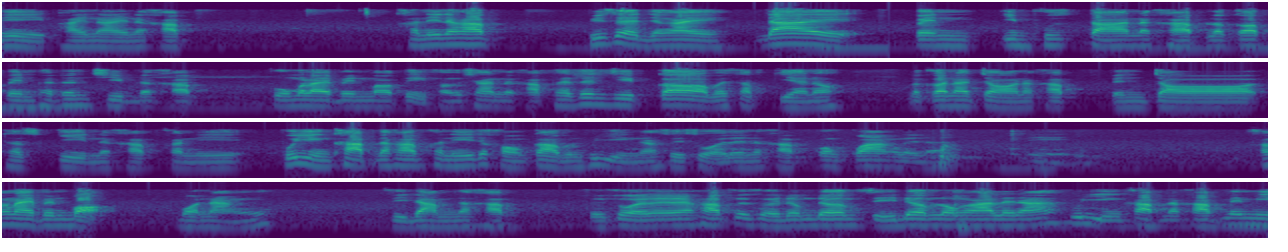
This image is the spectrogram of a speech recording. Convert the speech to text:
นี่ภายในนะครับ คันนี้นะครับ พิเศษยังไงได้เป็น Input Start นะครับ แล้วก็เป็น Pattern Shift นะครับพวงมาลัยเป็น Multi Function นะครับ Pattern Shift ก็ไว้สับเกียร์เนาะแล้วก็หน้าจอนะครับ เป็นจอทัชสกรีนนะครับคันนี้ผู้หญิงขับนะครับคันนี้เจ้าของเก่าเป็นผู้หญิงนะสวยๆเลยนะครับกว้างๆเลยนะนี่ข้างในเป็นเบาะเบาะหนังสีดำนะครับ สวยๆเลยนะครับสวยๆเดิมๆสีเดิมโรงงานเลยนะ ผู้หญิงขับนะครับ ไม่มี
